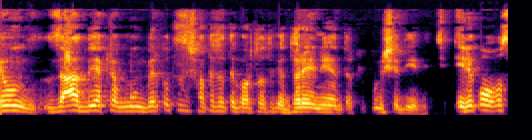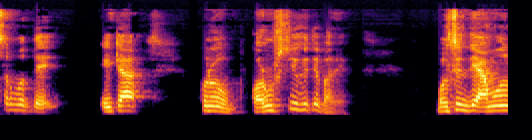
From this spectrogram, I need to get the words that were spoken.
এবং যা দুই একটা মুখ বের করতেছে, সাথে সাথে গর্ত থেকে ধরে নিয়ে এদেরকে পুলিশে দিয়ে দিচ্ছে। এরকম অবস্থার মধ্যে এটা কোনো কর্মসূচি হইতে পারে? বলছেন যে এমন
